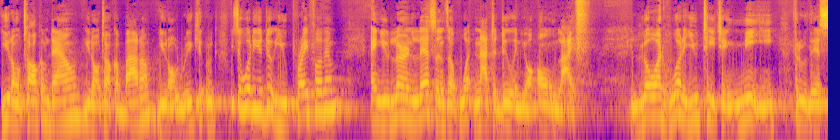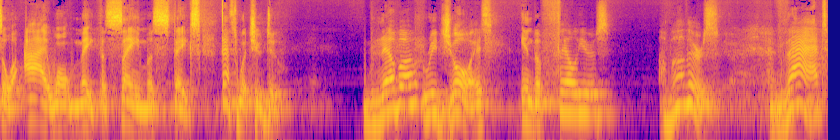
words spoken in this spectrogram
You don't talk them down. You don't talk about them. You don't. You say, what do you do? You pray for them and you learn lessons of what not to do in your own life. Lord, what are you teaching me through this so I won't make the same mistakes? That's what you do. Never rejoice in the failures of others. That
